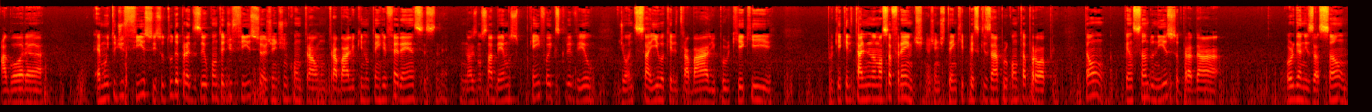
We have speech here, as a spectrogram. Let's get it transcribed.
Agora é muito difícil, isso tudo é para dizer o quanto é difícil a gente encontrar um trabalho que não tem referências. Né? Nós não sabemos quem foi que escreveu, de onde saiu aquele trabalho e por que, que, por que, que ele está ali na nossa frente. A gente tem que pesquisar por conta própria. Então, pensando nisso, para dar organização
